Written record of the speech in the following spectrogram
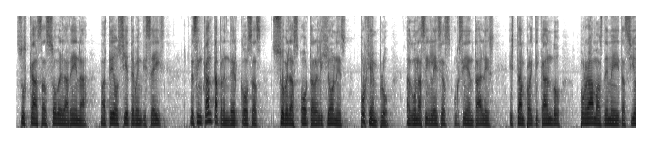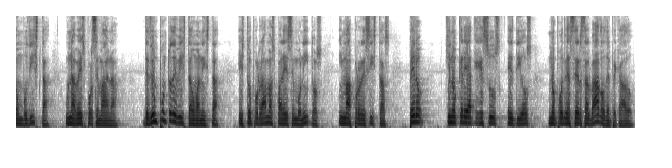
sus casas sobre la arena. Mateo 7:26. Les encanta aprender cosas sobre las otras religiones. Por ejemplo, algunas iglesias occidentales están practicando programas de meditación budista una vez por semana. Desde un punto de vista humanista, estos programas parecen bonitos y más progresistas, pero quien no crea que Jesús es Dios no puede ser salvado del pecado.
